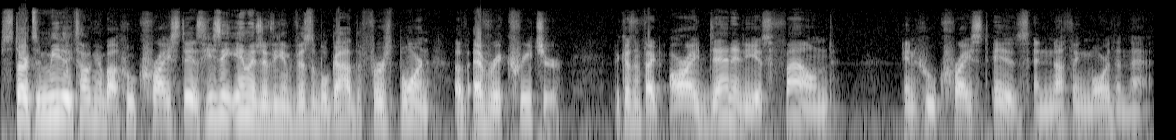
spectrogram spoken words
starts immediately talking about who Christ is. He's the image of the invisible God, the firstborn of every creature. Because, in fact, our identity is found in who Christ is and nothing more than that.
